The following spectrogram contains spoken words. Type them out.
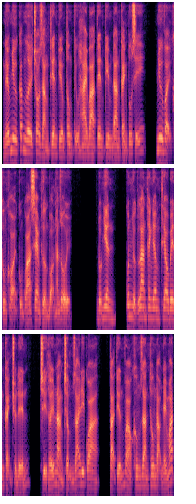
nếu như các ngươi cho rằng thiên kiếm tông tiểu hai ba tên kim đan cảnh tu sĩ, như vậy không khỏi cũng quá xem thường bọn hắn rồi. Đột nhiên, quân nhược lan thanh âm theo bên cạnh chuyển đến, chỉ thấy nàng chậm rãi đi qua, tại tiến vào không gian thông đạo nháy mắt,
